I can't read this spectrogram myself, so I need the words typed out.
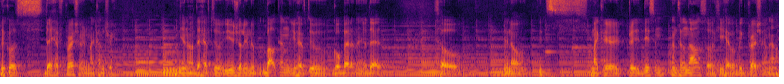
because they have pressure in my country. You know, they have to, usually in the Balkan, you have to go better than your dad. So, you know, it's, my career is pretty decent until now, so he have a big pressure now.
